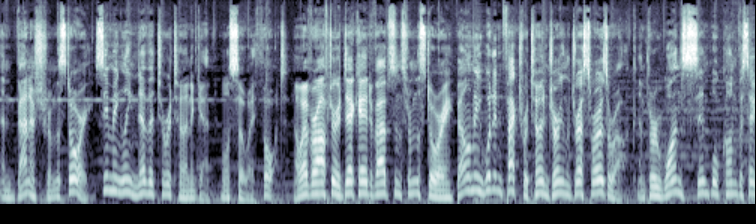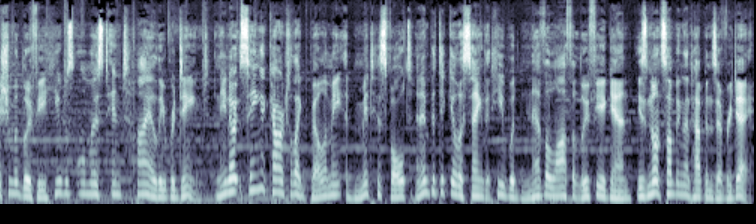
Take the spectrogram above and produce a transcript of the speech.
and vanished from the story, seemingly never to return again, or so I thought. However, after a decade of absence from the story, Bellamy would would in fact return during the Dressrosa arc, and through one simple conversation with Luffy, he was almost entirely redeemed. And you know, seeing a character like Bellamy admit his fault, and in particular saying that he would never laugh at Luffy again, is not something that happens every day,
